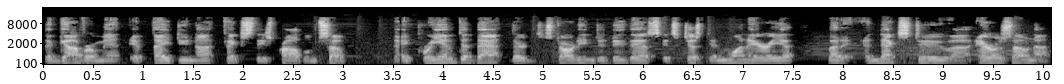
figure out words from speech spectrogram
the government if they do not fix these problems. So they preempted that. They're starting to do this. It's just in one area, but next to uh, Arizona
